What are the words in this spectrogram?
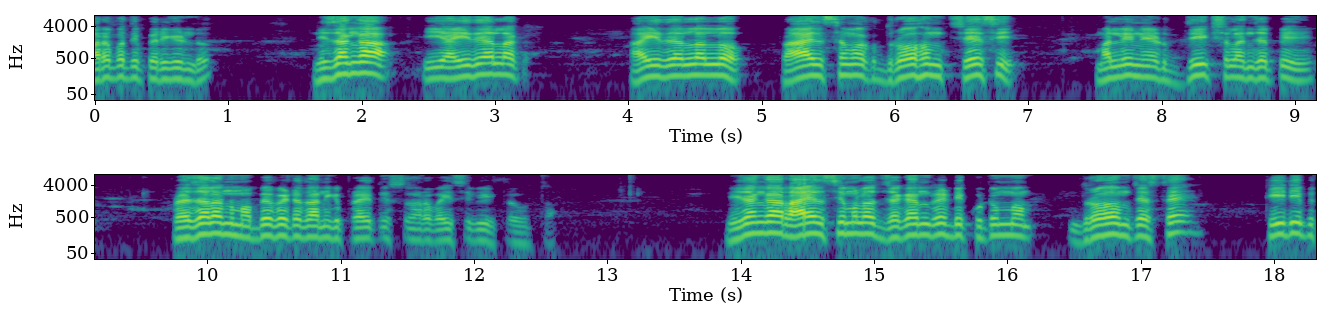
పరపతి పెరిగిండు. నిజంగా ఈ ఐదేళ్ళ ఐదేళ్ళలో రాయలసీమకు ద్రోహం చేసి మళ్ళీ నేడు దీక్షలు అని చెప్పి ప్రజలను మభ్యపెట్టడానికి ప్రయత్నిస్తున్నారు వైసీపీ ప్రభుత్వం. నిజంగా రాయలసీమలో జగన్ రెడ్డి కుటుంబం ద్రోహం చేస్తే టీడీపీ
